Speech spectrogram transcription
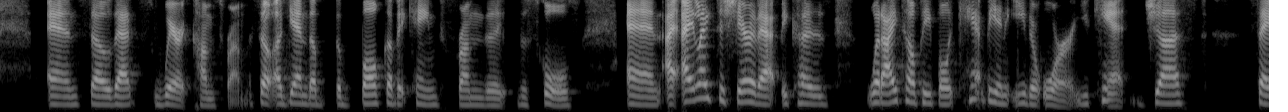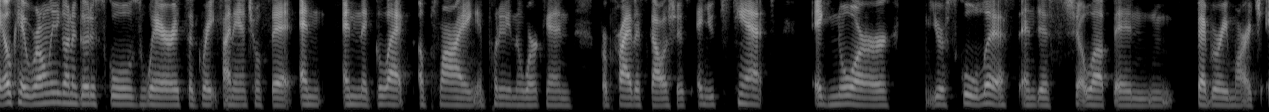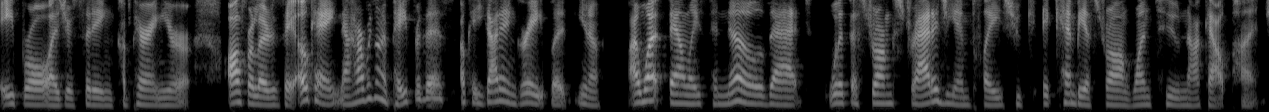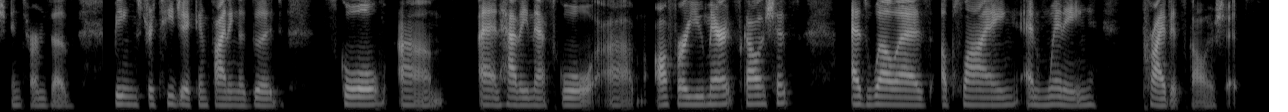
and so that's where it comes from. So again the, the bulk of it came from the the schools. And I, I like to share that because what i tell people it can't be an either or. You can't just say okay we're only going to go to schools where it's a great financial fit and and neglect applying and putting the work in for private scholarships. And you can't ignore your school list and just show up in February, March, April as you're sitting comparing your offer letter to say, okay, now how are we going to pay for this? Okay, you got in great, but you know, I want families to know that with a strong strategy in place, you it can be a strong one-two knockout punch in terms of being strategic and finding a good school um, and having that school um, offer you merit scholarships, as well as applying and winning private scholarships.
